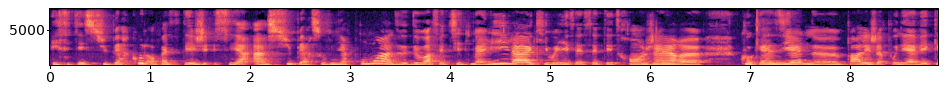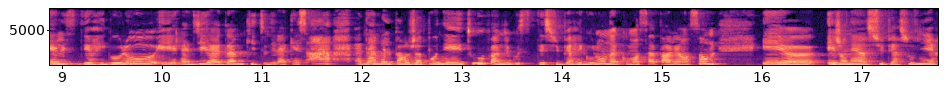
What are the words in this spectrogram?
Et c'était super cool. En fait, c'est un super souvenir pour moi de, voir cette petite mamie là qui voyait cette, cette étrangère euh, caucasienne euh, parler japonais avec elle. Et c'était rigolo. Et elle a dit à la dame qui tenait la caisse ah la dame elle parle japonais et tout. Enfin du coup c'était super rigolo, on a commencé à parler ensemble. Et, euh, et j'en ai un super souvenir.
